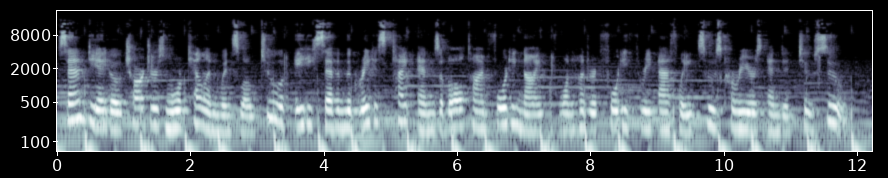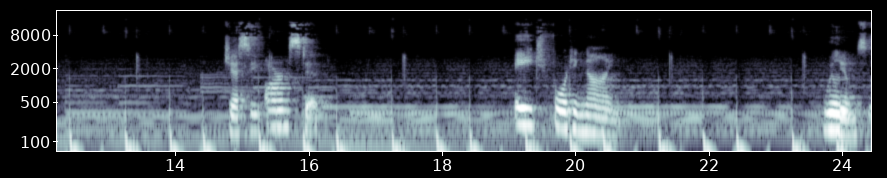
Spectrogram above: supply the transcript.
San Diego Chargers more Kellen Winslow, 2 of 87, the greatest tight ends of all time, 49 of 143 athletes whose careers ended too soon. Jessie Armstead, age 49. Williams,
